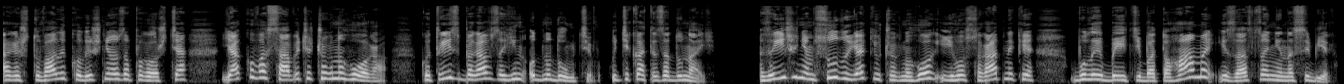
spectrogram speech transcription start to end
арештували колишнього запорожця Якова Савича Чорногора, котрий збирав загін однодумців утікати за Дунай. За рішенням суду Яків Чорногор і його соратники були биті батогами і заслані на Сибір.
